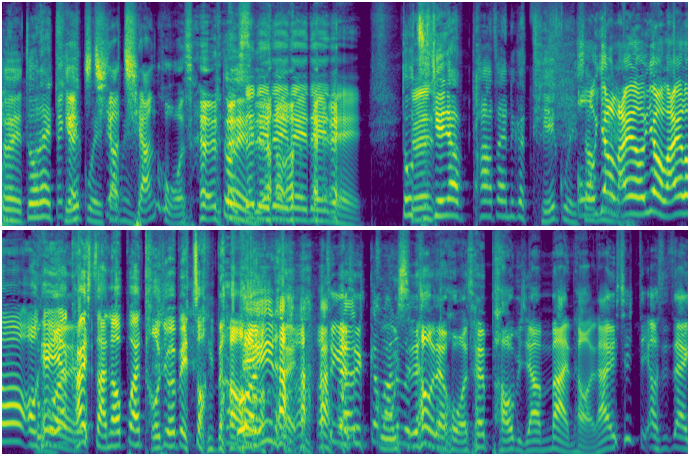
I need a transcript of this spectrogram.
对，都在铁轨上面，抢火车对对对对对对，都直接要趴在那个铁轨上。哦，要来了要来喽，OK，对要开伞哦，不然头就会被撞到。回来，这个是 古时候的火车跑比较慢哈，他是要是在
